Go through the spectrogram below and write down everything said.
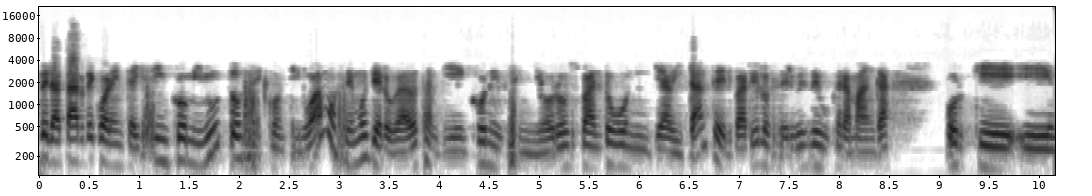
De la tarde, 45 minutos. Y continuamos. Hemos dialogado también con el señor Osvaldo Bonilla, habitante del barrio Los Héroes de Bucaramanga, porque eh,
